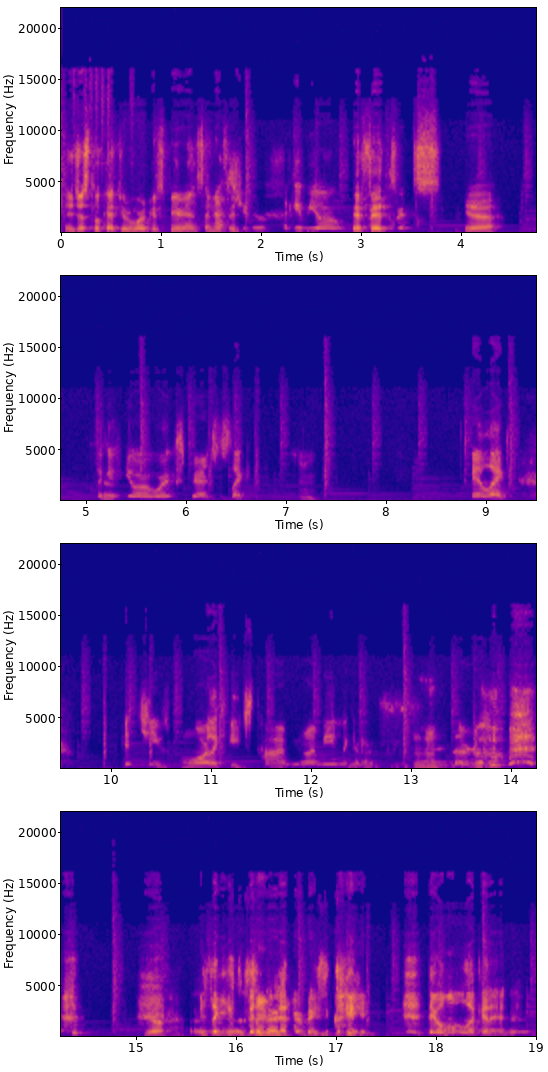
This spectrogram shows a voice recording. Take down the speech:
They just look at your work experience, and That's if it true. Like if your if it's yeah like Yeah. if your work experience is like hmm, it like achieves more like each time, you know what I mean? Like Yes. increases, Mhm. I don't know. yeah it's like it's so better and better basically. they won't look at it. Yeah.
